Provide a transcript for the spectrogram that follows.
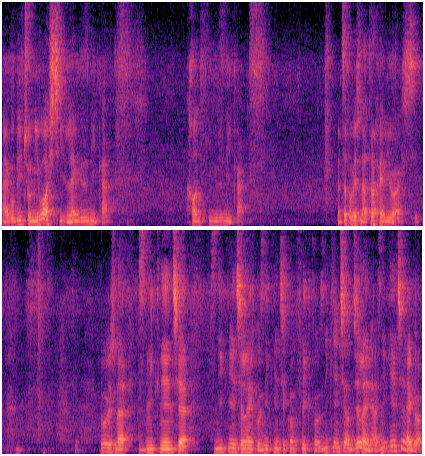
Tak? W obliczu miłości lęk znika. Konflikt znika. A co powiesz na trochę miłości? Co powiesz na zniknięcie, zniknięcie lęku, zniknięcie konfliktu, zniknięcie oddzielenia, zniknięcie ego?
